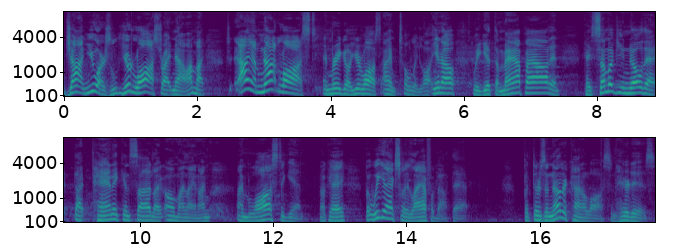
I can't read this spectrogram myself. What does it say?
John, you are, you're lost right now. I'm like, I am not lost. And Marie go, you're lost. I am totally lost. You know, we get the map out, and okay, some of you know that, that panic inside, like, oh my land, I'm, I'm lost again, okay? But we can actually laugh about that. But there's another kind of loss, and here it is.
